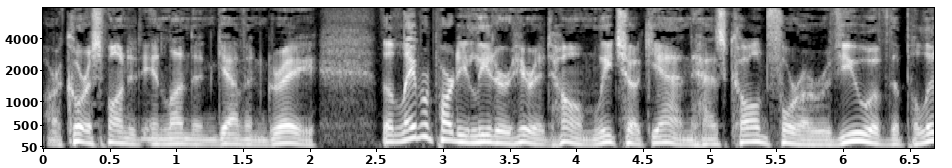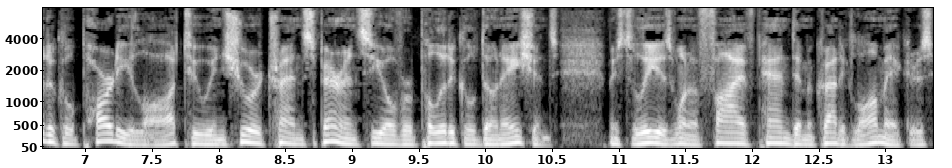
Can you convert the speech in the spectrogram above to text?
Our correspondent in London, Gavin Gray. The Labour Party leader here at home, Lee Cheuk Yan, has called for a review of the political party law to ensure transparency over political donations. Mr. Lee is one of five pan-democratic lawmakers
